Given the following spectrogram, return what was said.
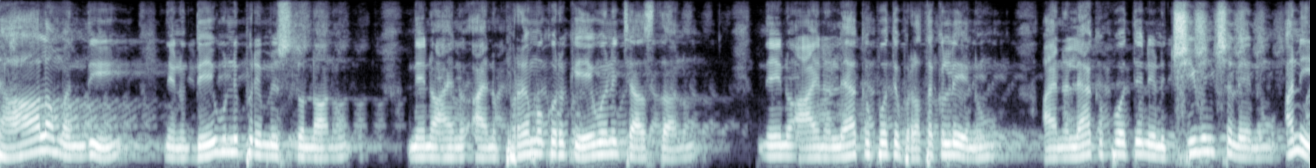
చాలామంది నేను దేవుణ్ణి ప్రేమిస్తున్నాను నేను ఆయన ఆయన ప్రేమ కొరకు ఏమని చేస్తాను నేను ఆయన లేకపోతే బ్రతకలేను ఆయన లేకపోతే నేను జీవించలేను అని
